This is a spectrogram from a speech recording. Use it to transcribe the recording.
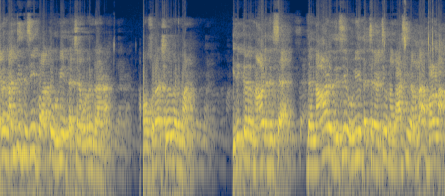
எனக்கு அஞ்சு திசையை பார்த்து உரிய தட்சணை கொடுக்குன்றாங்க. அவன் சொல்ற சிவபெருமான் இருக்கிறது நாலு திசை. இந்த நாலு திசையில உரிய தட்சணை வச்சு நாங்க ஆசி வாங்கினா பண்ணலாம்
